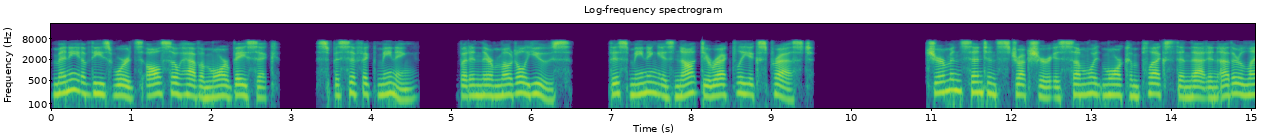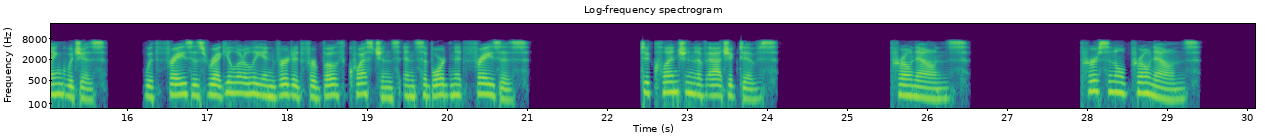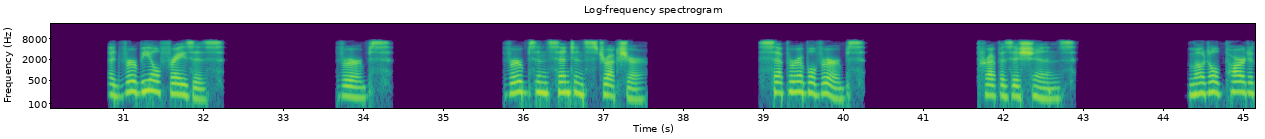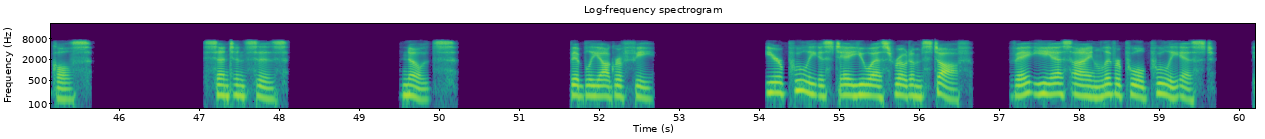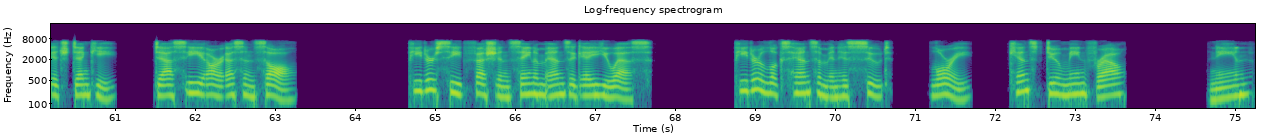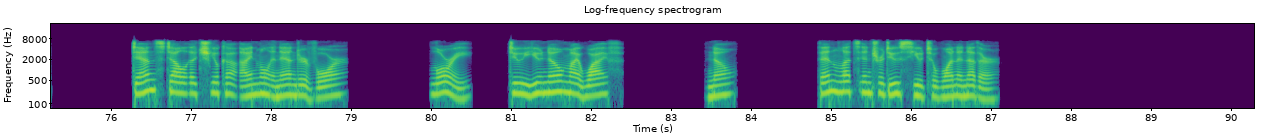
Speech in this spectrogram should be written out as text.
Many of these words also have a more basic, specific meaning, but in their modal use, this meaning is not directly expressed. German sentence structure is somewhat more complex than that in other languages, with phrases regularly inverted for both questions and subordinate phrases. Declension of adjectives. Pronouns. Personal pronouns. Adverbial phrases. Verbs. Verbs and sentence structure. Separable verbs. Prepositions, modal particles, sentences, notes, bibliography. Ihr Puli ist aus rotem Stoff, wie es ein Liverpool Puli ist, ich denke, das er essen soll. Peter sieht fesch in seinem Anzug aus. Peter looks handsome in his suit, Lori, kennst du mein Frau? Nein? Dan stell ich Yuka einmal einander vor? Lori, do you know my wife? No? Then let's introduce you to one another.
